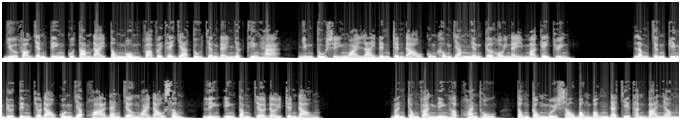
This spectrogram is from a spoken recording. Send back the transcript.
dựa vào danh tiếng của Tam Đại Tông Môn và với thế gia tu chân đệ nhất thiên hạ, những tu sĩ ngoại lai đến trên đảo cũng không dám nhân cơ hội này mà gây chuyện. Lâm Chấn Kim đưa tin cho đạo quân giáp hỏa đang chờ ngoài đảo xong, liền yên tâm chờ đợi trên đảo. Bên trong vạn niên hợp hoang thụ, tổng cộng 16 bong bóng đã chia thành ba nhóm,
